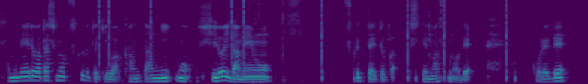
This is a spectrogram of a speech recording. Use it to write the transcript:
サムネイル私も作るときは簡単にもう白い画面を作ったりとかしてますので、これで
